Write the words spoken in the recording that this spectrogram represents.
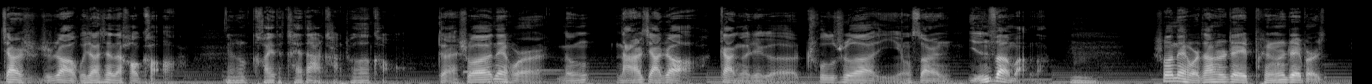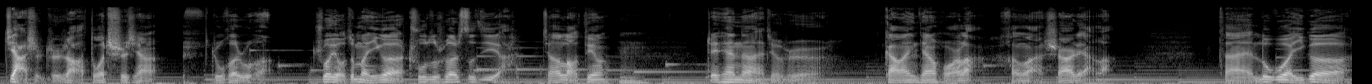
驾驶执照不像现在好考，那时候开开大卡车考，对，说那会儿能拿着驾照干个这个出租车已经算是银饭碗了。嗯，说那会儿当时这凭着这本驾驶执照多吃香，如何如何。说有这么一个出租车司机啊，叫他老丁。嗯，这天呢，就是干完一天活了，很晚十二点了，在路过一个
